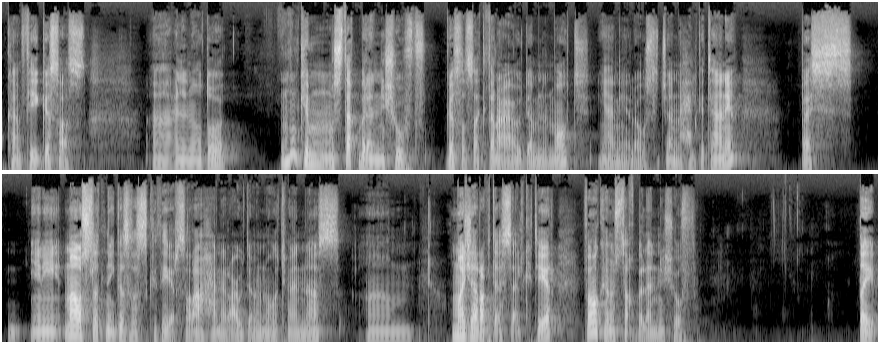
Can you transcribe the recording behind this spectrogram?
وكان في قصص آه عن الموضوع. وممكن مستقبلا نشوف قصص أكثر عن العودة من الموت يعني لو سجلنا حلقة تانية بس يعني ما وصلتني قصص كثير صراحة عن العودة من الموت من الناس وما جربت أسأل كثير فممكن مستقبلا نشوف. طيب.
